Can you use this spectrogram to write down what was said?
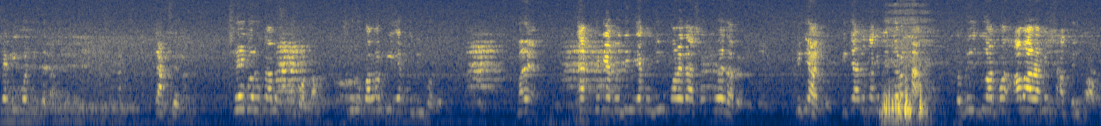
সে কি করতেছে না? যাচ্ছে না। সেই গরুকে আমি শুরু করলাম। শুরু করলাম কি একুশ দিন করবে মানে এক থেকে একুশ দিন একুশ দিন পরে যা সে কি হয়ে যাবে? ফিটে আসবে। ফিটে আসবে তাকে বীজ দেবেন না? তো বীজ দেওয়ার পর আবার আমি সাত দিন খাওয়াবো।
